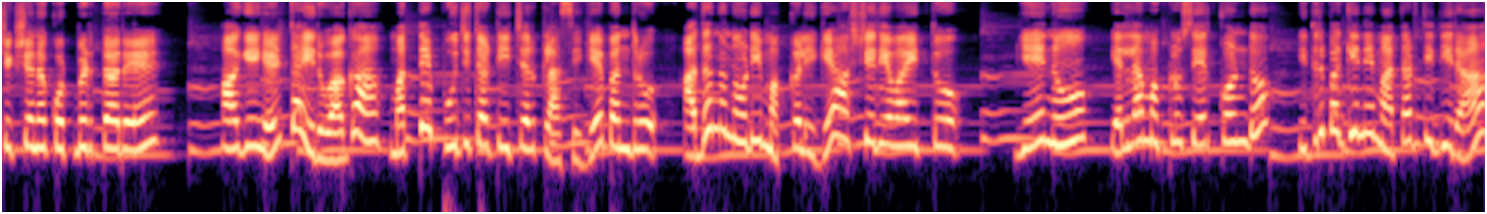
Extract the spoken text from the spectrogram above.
ಶಿಕ್ಷಣ ಕೊಟ್ಬಿಡ್ತಾರೆ. ಹಾಗೆ ಹೇಳ್ತಾ ಇರುವಾಗ ಮತ್ತೆ ಪೂಜಿತ ಟೀಚರ್ ಕ್ಲಾಸಿಗೆ ಬಂದ್ರು. ಅದನ್ನು ನೋಡಿ ಮಕ್ಕಳಿಗೆ ಆಶ್ಚರ್ಯವಾಯಿತು. ಏನು, ಎಲ್ಲ ಮಕ್ಕಳು ಸೇರ್ಕೊಂಡು ಇದ್ರ ಬಗ್ಗೆನೇ ಮಾತಾಡ್ತಿದ್ದೀರಾ?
